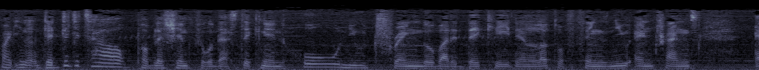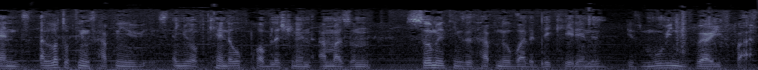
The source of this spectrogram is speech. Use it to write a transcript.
Right, you know, the digital publishing field has taken a whole new trend over the decade and a lot of things, new entrants, and a lot of things happening. And you know, Kindle publishing and Amazon, so many things that happened over the decade and it is moving very fast.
